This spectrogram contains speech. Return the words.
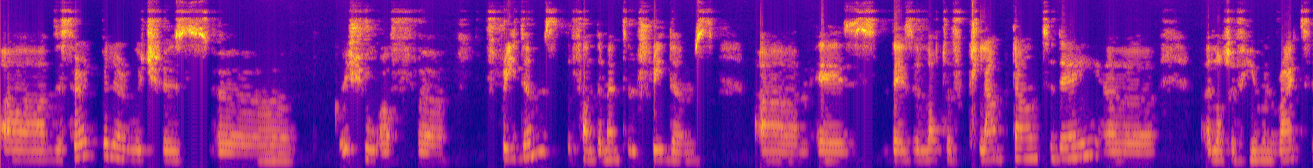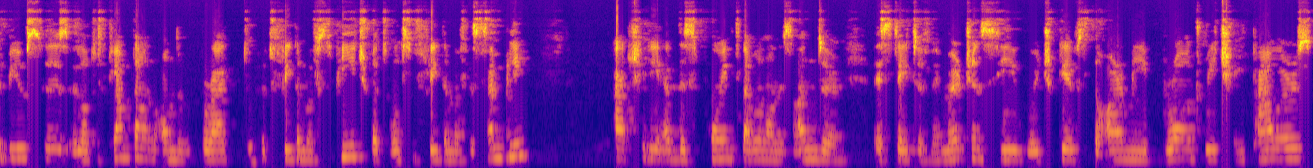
Uh, the third pillar, which is uh, issue of uh, freedoms, the fundamental freedoms, um, is there's a lot of clampdown today, uh, a lot of human rights abuses, a lot of clampdown on the right to freedom of speech, but also freedom of assembly. Actually at this point lebanon is under a state of emergency which gives the army broad reaching powers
